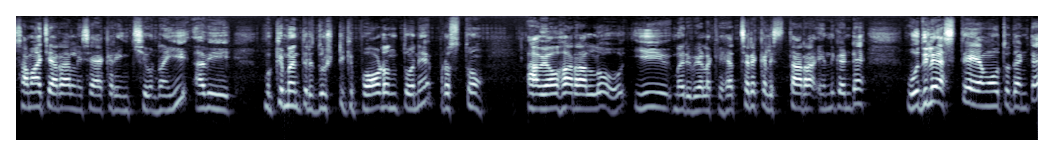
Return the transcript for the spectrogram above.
సమాచారాలను సేకరించి ఉన్నాయి. అవి ముఖ్యమంత్రి దృష్టికి పోవడంతోనే ప్రస్తుతం ఆ వ్యవహారాల్లో ఈ మరి వీళ్ళకి హెచ్చరికలు ఇస్తారా? ఎందుకంటే వదిలేస్తే ఏమవుతుందంటే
